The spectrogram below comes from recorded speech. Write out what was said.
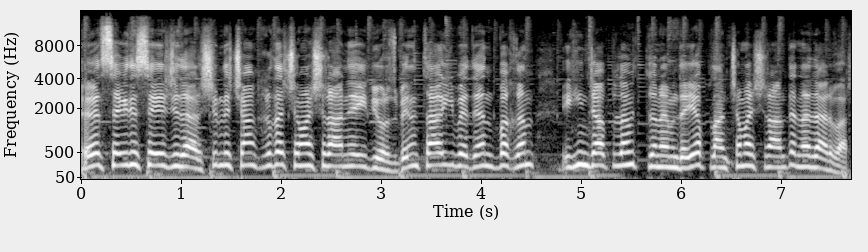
Evet sevgili seyirciler şimdi Çankırı'da çamaşırhaneye gidiyoruz. Beni takip edin bakın 2. Abdülhamit döneminde yapılan çamaşırhanede neler var.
